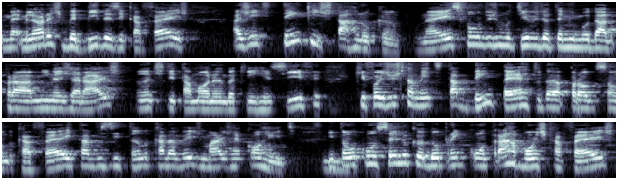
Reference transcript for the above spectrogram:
melhores bebidas e cafés, a gente tem que estar no campo. Né? Esse foi um dos motivos de eu ter me mudado para Minas Gerais, antes de estar morando aqui em Recife, que foi justamente estar bem perto da produção do café e estar visitando cada vez mais recorrente. Sim. Então, o conselho que eu dou para encontrar bons cafés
